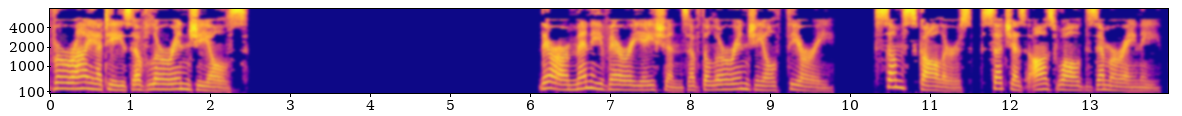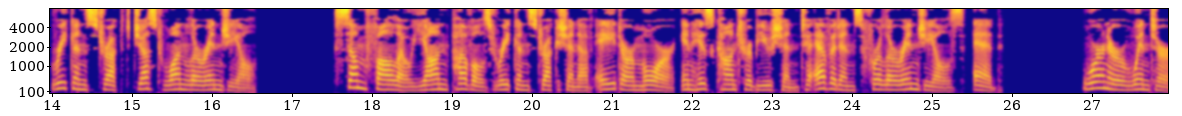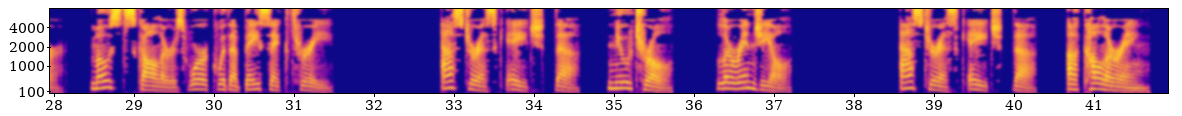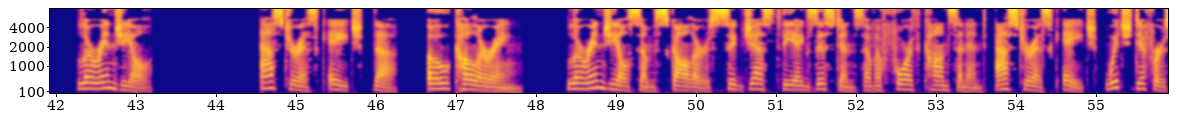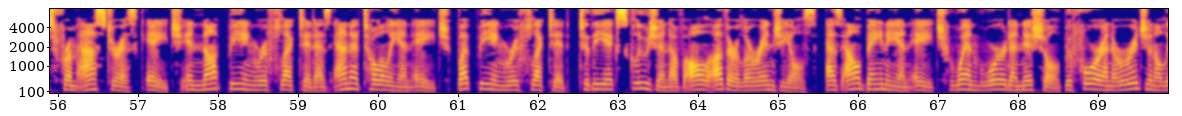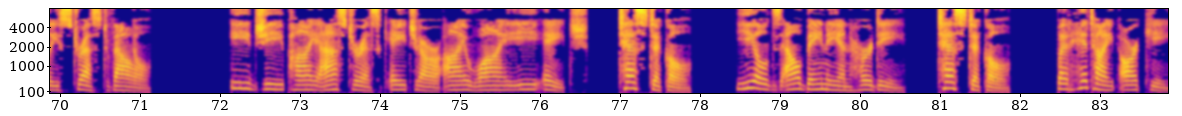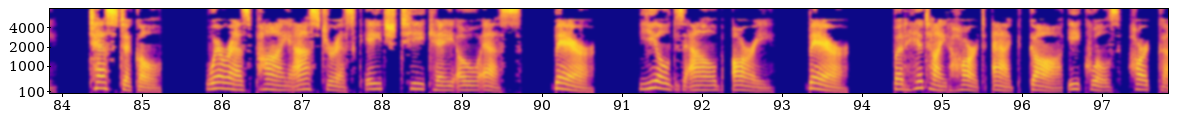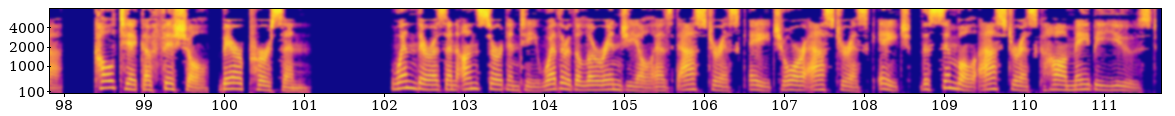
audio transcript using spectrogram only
Varieties of laryngeals There are many variations of the laryngeal theory. Some scholars, such as Oswald Szemerény, reconstruct just one laryngeal. Some follow Jaan Puhvel's reconstruction of eight or more in his contribution to Evidence for Laryngeals, ed. Werner Winter. Most scholars work with a basic three. Asterisk H, the neutral Laryngeal asterisk h the a coloring laryngeal asterisk h the o coloring Laryngeal. scholars suggest the existence of a fourth consonant, *h, which differs from *h in not being reflected as Anatolian h but being reflected, to the exclusion of all other laryngeals, as Albanian h when word initial before an originally stressed vowel. E.g. PIE *hriYEH testicle yields Albanian herdi testicle, but Hittite arki testicle, whereas PIE asterisk htkos bear yields alb ari bear, but Hittite heart ag ga equals hartka cultic official bear person when there is an uncertainty whether the laryngeal is *h or *h, the symbol *ha may be used.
